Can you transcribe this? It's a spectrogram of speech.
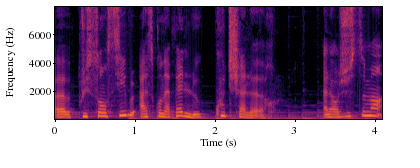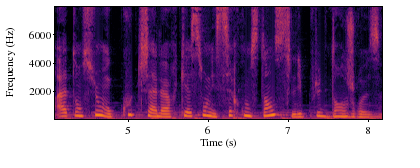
euh, plus sensibles à ce qu'on appelle le coup de chaleur. Alors justement, attention au coup de chaleur. Quelles sont les circonstances les plus dangereuses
